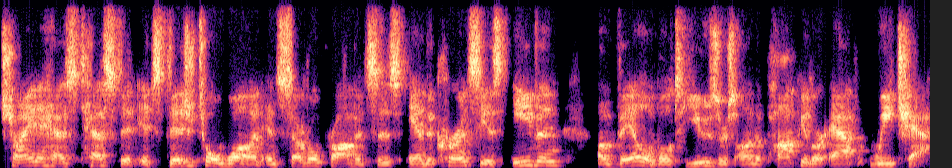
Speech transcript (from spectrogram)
China has tested its digital yuan in several provinces, and the currency is even available to users on the popular app WeChat.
